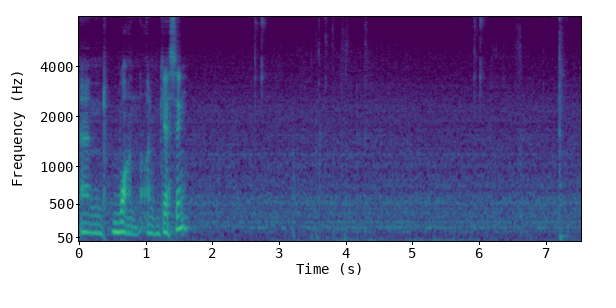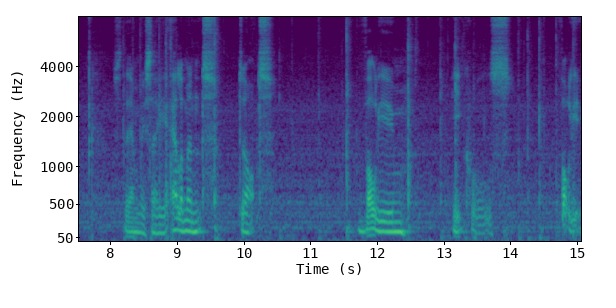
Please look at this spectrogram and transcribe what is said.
and 1, I'm guessing. Then we say element dot volume equals volume.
